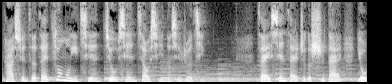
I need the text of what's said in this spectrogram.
她选择在做梦以前就先浇熄那些热情。在现在这个时代，有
